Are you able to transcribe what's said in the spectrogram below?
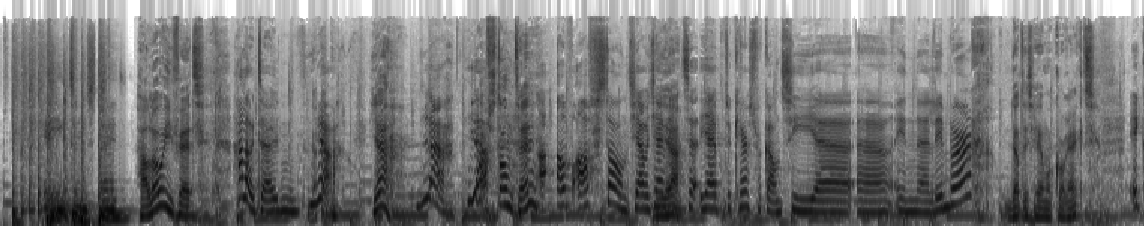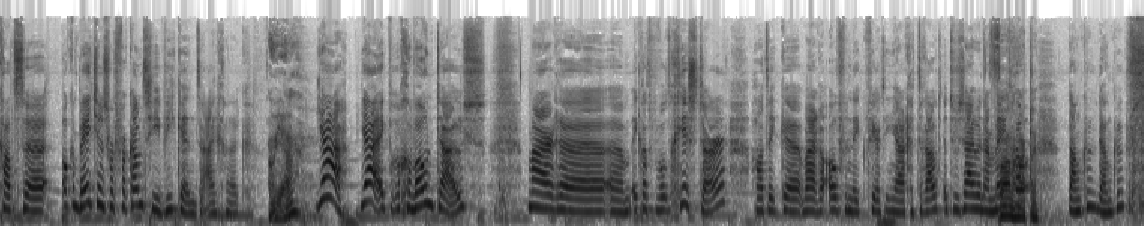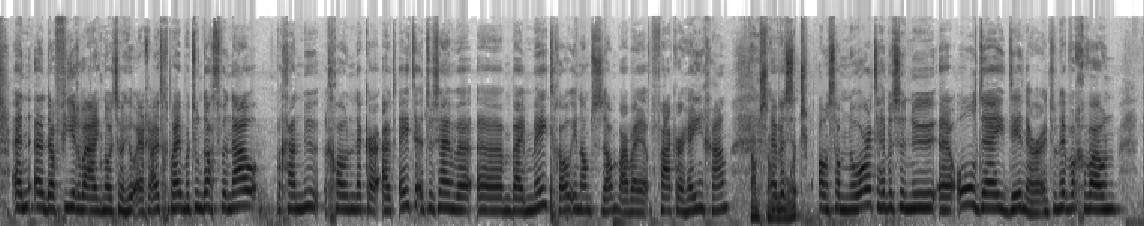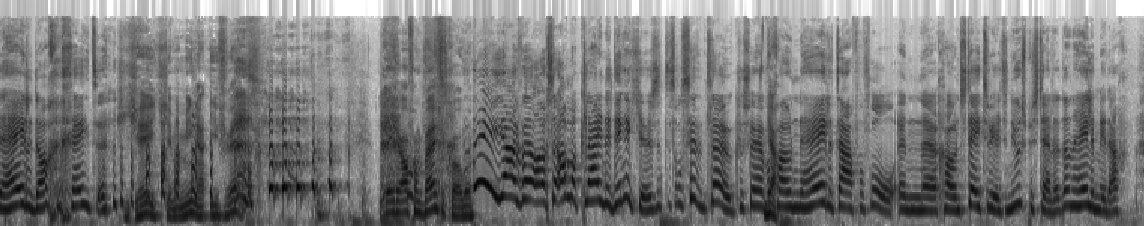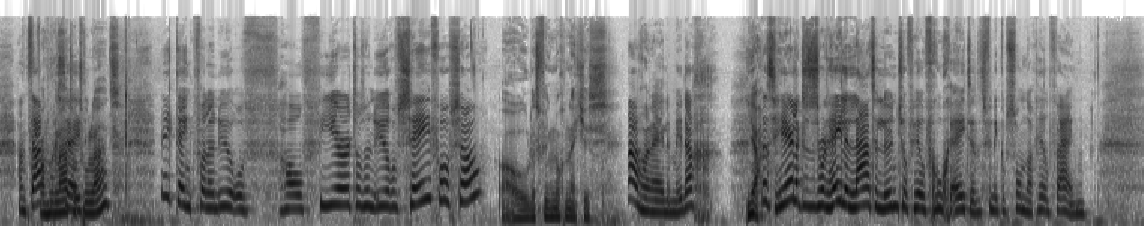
etenstijd. Hallo Yvette. Hallo Teun. Ja, Ja, ja, ja. afstand hè? A- Op afstand. Ja, want jij, Ja. bent, eh, jij hebt natuurlijk kerstvakantie eh, eh, in eh, Limburg. Dat is helemaal correct. Ik had eh, ook een beetje een soort vakantieweekend eigenlijk. Oh ja? Ja, ja, ik gewoon thuis. Maar eh, ehm, ik had bijvoorbeeld gisteren had ik, eh, waren Oof en ik 14 jaar getrouwd. En toen zijn we naar Metro. Van harte. Dank u, dank u. En eh, daar vieren we eigenlijk nooit zo heel erg uitgebreid. Maar toen dachten we, nou, we gaan nu gewoon lekker uit eten. En toen zijn we ehm, bij Metro in Amsterdam, waar wij vaker heen gaan. Amsterdam hebben ze- Noord. Amsterdam Noord hebben ze nu eh, all day dinner. En toen hebben we gewoon de hele dag gegeten. Jeetje, Mina, Yvette. Ben je er al van bijgekomen? Ja, wel, het zijn allemaal kleine dingetjes. Het is ontzettend leuk. Dus we hebben Ja. gewoon de hele tafel vol. En eh, gewoon steeds weer het nieuws bestellen. Dan de hele middag aan tafel Van hoe laat tot hoe laat? Ik denk van een uur of half vier tot een uur of zeven of zo. Oh, dat vind ik nog netjes. Nou, gewoon de hele middag. Ja, Dat is heerlijk. Het is een soort hele late lunch of heel vroeg eten. Dat vind ik op zondag heel fijn.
